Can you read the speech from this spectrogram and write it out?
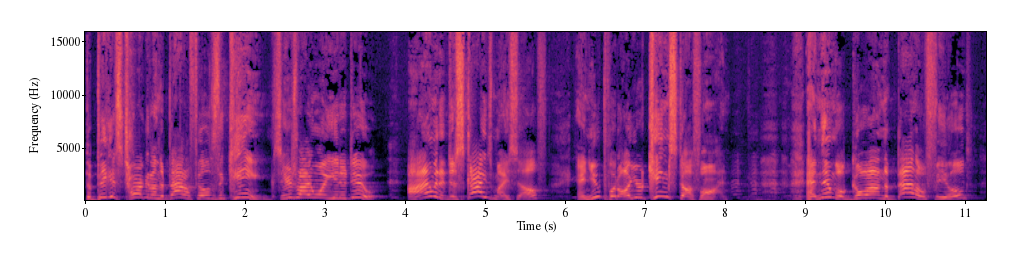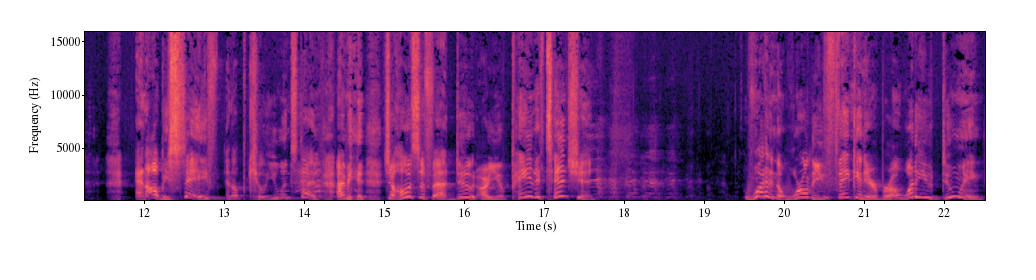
The biggest target on the battlefield is the king. So here's what I want you to do I'm going to disguise myself and you put all your king stuff on. And then we'll go out on the battlefield and I'll be safe and I'll kill you instead. I mean, Jehoshaphat, dude, are you paying attention? What in the world are you thinking here, bro? What are you doing?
